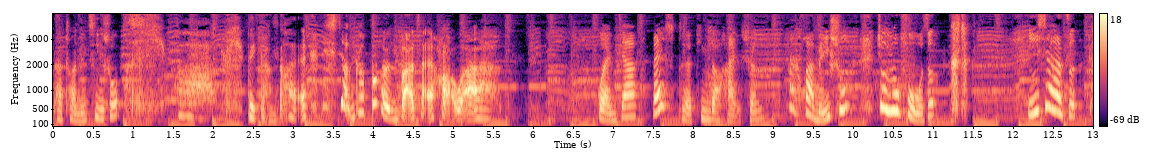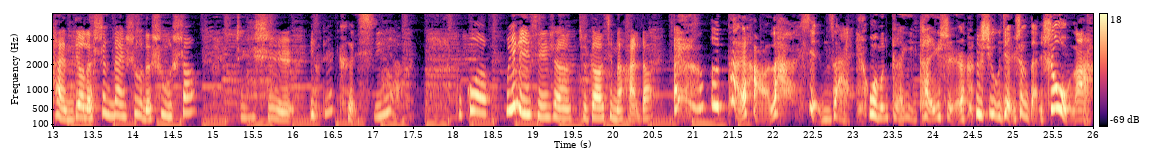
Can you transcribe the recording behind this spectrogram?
他喘着气说：“啊，得赶快想个办法才好啊！”管家贝斯特听到喊声，二话没说，就用斧子咔嚓一下子砍掉了圣诞树的树梢，真是有点可惜啊。不过，威廉先生却高兴地喊道：“ 哦，太好了！现在我们可以开始修剪圣诞树了。”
